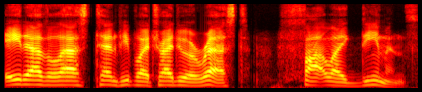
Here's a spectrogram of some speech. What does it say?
eight out of the last 10 people I tried to arrest fought like demons.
